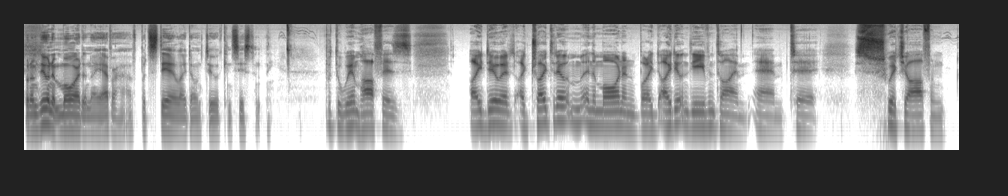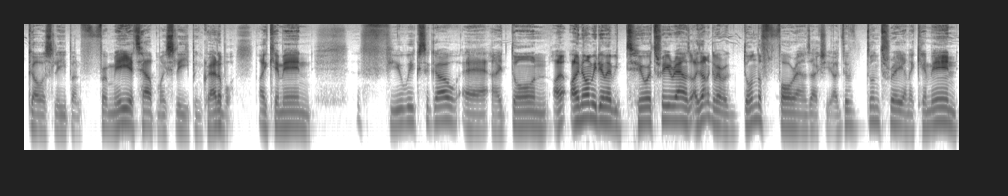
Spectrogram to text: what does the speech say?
But I'm doing it more than I ever have. But still, I don't do it consistently. But the Wim Hof is I do it. I try to do it in the morning, but I, I do it in the evening time um, to switch off and go to sleep. And for me, it's helped my sleep incredible. I came in a few weeks ago. Uh, I done. I, I normally do maybe two or three rounds. I don't think I've ever done the four rounds actually. I've done three, and I came in,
